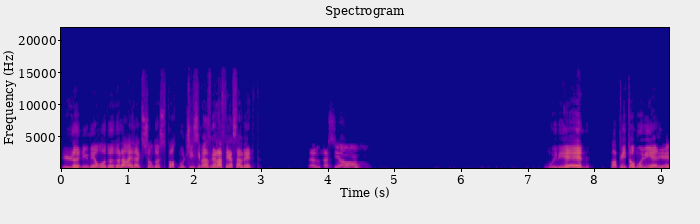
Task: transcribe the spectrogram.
le numéro 2 de la rédaction de Sport. Muchísimas gracias, Albert. Salutations. Muy bien. Papito, muy bien. Sí.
